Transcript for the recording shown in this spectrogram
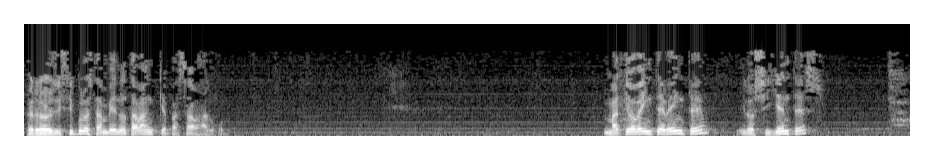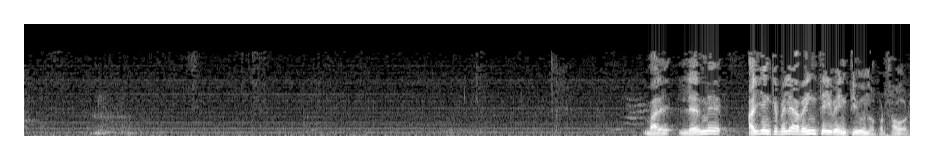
Pero los discípulos también notaban que pasaba algo. Mateo 20:20 20 y los siguientes. Vale, leedme, alguien que me lea 20 y 21, por favor.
